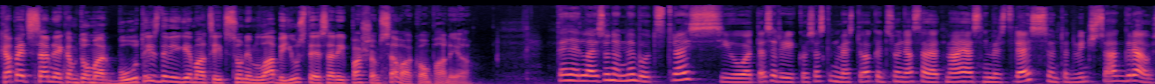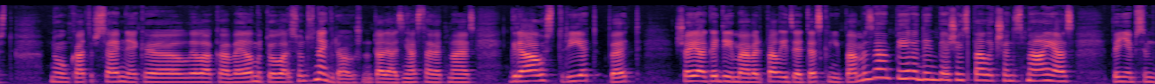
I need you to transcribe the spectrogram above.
Kāpēc saimniekam tomēr būtu izdevīgi iemācīt sunim labi justies arī pašam savā kompānijā? Tādēļ, lai sunim nebūtu stress, jo tas arī, ko saskaramies to, kad suni atstājot mājās, viņam ir stress, un tad viņš sāk graust. Nu, katra saimnieka lielākā vēlme to, lai suns negrauž. Nu, tādā ziņā atstājot mājās, graust, riet, bet Šajā gadījumā var palīdzēt tas, ka viņi pamazām pieradina pie šīs palikšanas mājās. Pieņemsim,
